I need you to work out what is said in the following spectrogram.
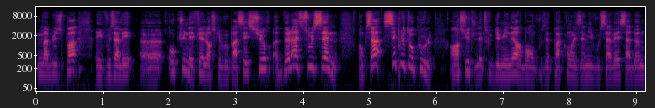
m'abuse pas. Et vous avez euh, aucun effet lorsque vous passez sur de la sous scène. Donc ça, c'est plutôt cool. Ensuite, les trucs de mineur, bon, vous êtes pas cons les amis, vous savez, ça donne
